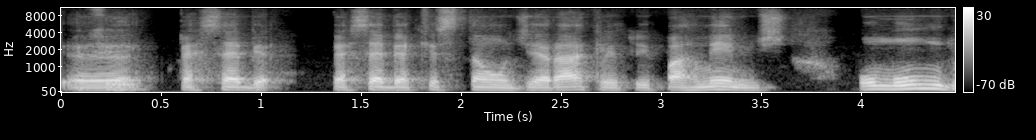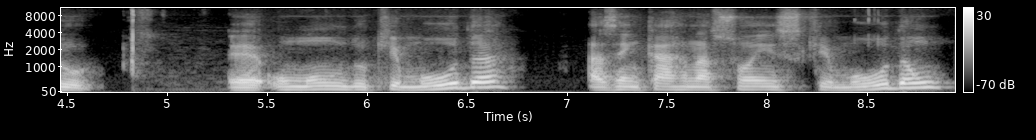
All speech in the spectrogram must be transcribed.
É, percebe percebe a questão de Heráclito e Parmênides, o mundo, é, o mundo que muda, as encarnações que mudam,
